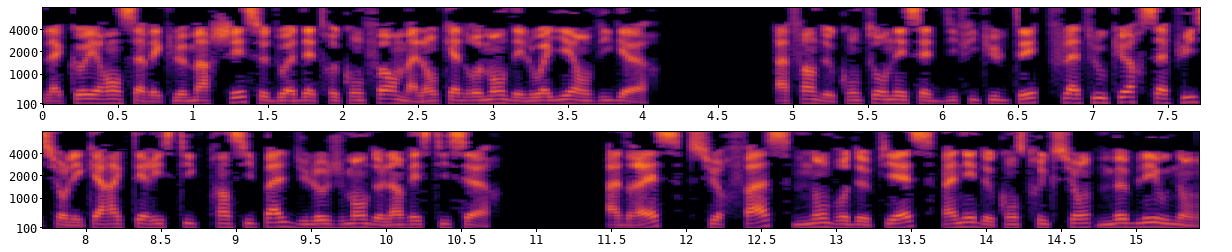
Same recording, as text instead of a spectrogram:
La cohérence avec le marché se doit d'être conforme à l'encadrement des loyers en vigueur. Afin de contourner cette difficulté, Flatlooker s'appuie sur les caractéristiques principales du logement de l'investisseur. Adresse, surface, nombre de pièces, année de construction, meublé ou non.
